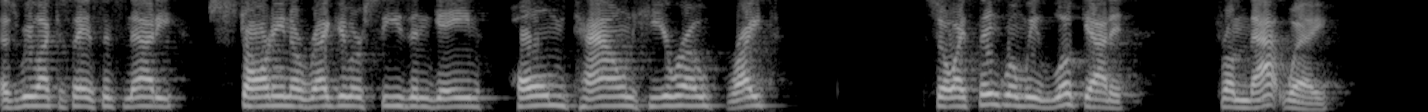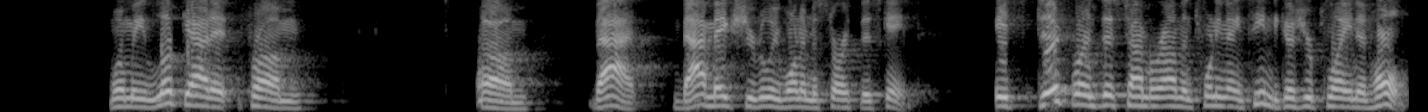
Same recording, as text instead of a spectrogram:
as we like to say in Cincinnati, starting a regular season game, hometown hero, right? So I think when we look at it from that way, when we look at it from um, that, that makes you really want him to start this game. It's different this time around than 2019 because you're playing at home.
